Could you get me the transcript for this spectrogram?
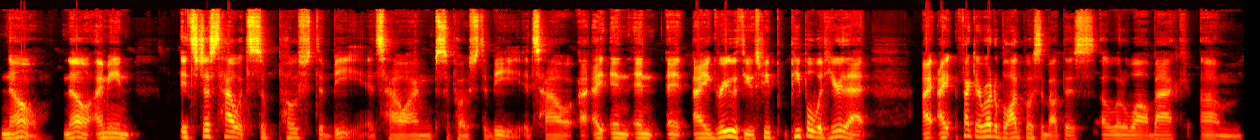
No, no. I mean, it's just how it's supposed to be. It's how I'm supposed to be. It's how I and and, and I agree with you. People would hear that. I, I, in fact I wrote a blog post about this a little while back. Um,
